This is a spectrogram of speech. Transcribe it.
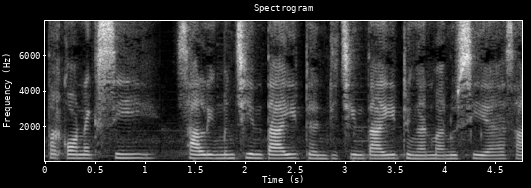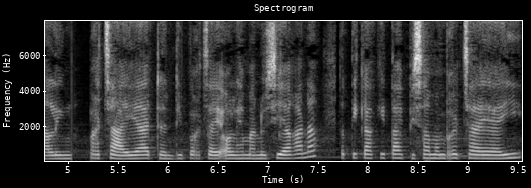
terkoneksi, saling mencintai dan dicintai dengan manusia, saling percaya dan dipercaya oleh manusia. Karena ketika kita bisa mempercayai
